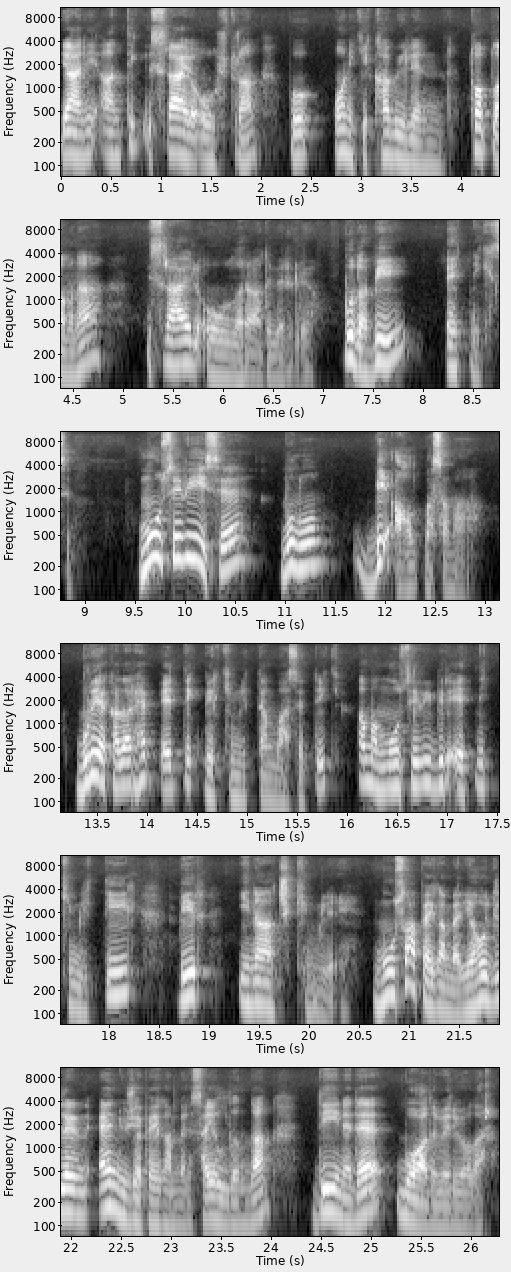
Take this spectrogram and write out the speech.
yani antik İsrail'i oluşturan bu 12 kabilenin toplamına İsrail oğulları adı veriliyor. Bu da bir etnik isim. Musevi ise bunun bir alt basamağı. Buraya kadar hep etnik bir kimlikten bahsettik ama Musevi bir etnik kimlik değil, bir inanç kimliği. Musa peygamber Yahudilerin en yüce peygamberi sayıldığından dine de bu adı veriyorlar.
